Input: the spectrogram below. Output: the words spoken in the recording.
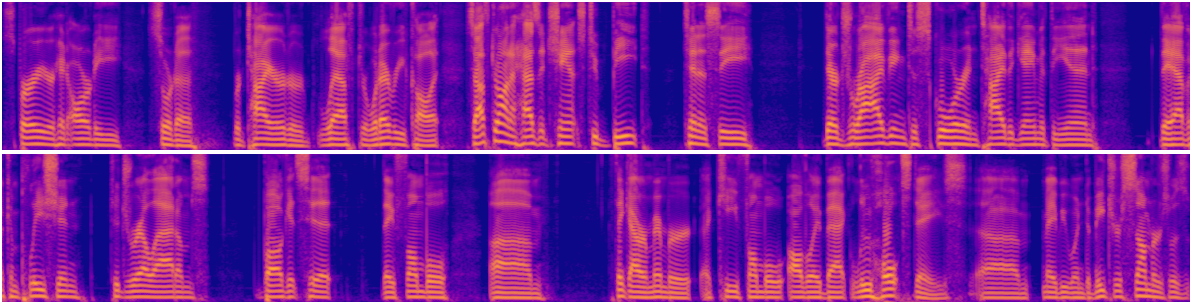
Spurrier had already sort of retired or left or whatever you call it, South Carolina has a chance to beat Tennessee. They're driving to score and tie the game at the end. They have a completion to Jerell Adams. Ball gets hit. They fumble. Um, I think I remember a key fumble all the way back Lou Holtz days, um, maybe when Demetrius Summers was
